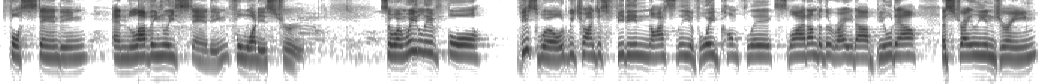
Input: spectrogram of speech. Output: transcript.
for standing and lovingly standing for what is true. So when we live for this world, we try and just fit in nicely, avoid conflict, slide under the radar, build our Australian dream,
